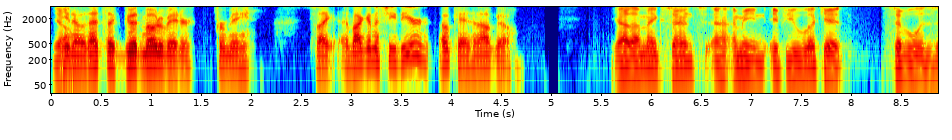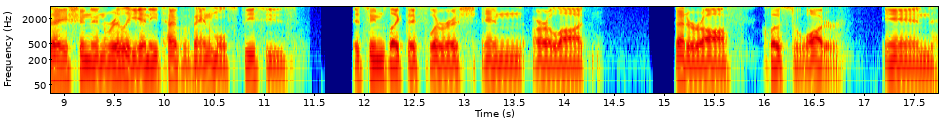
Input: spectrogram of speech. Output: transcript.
Yeah. You know, that's a good motivator for me. It's like, am I going to see deer? Okay, then I'll go. Yeah, that makes sense. Uh, I mean, if you look at civilization and really any type of animal species, it seems like they flourish and are a lot better off close to water. And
